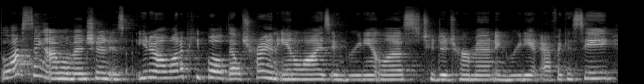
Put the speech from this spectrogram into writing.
The last thing I will mention is, you know, a lot of people, they'll try and analyze ingredient lists to determine ingredient efficacy.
